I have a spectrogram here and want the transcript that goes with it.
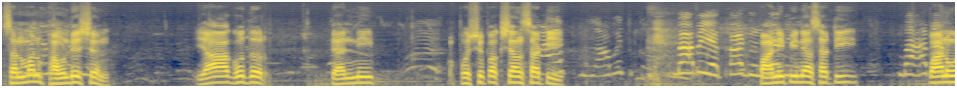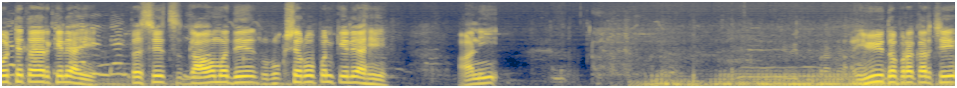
सन्मान फाउंडेशन या अगोदर त्यांनी पशुपक्ष्यांसाठी पाणी पिण्यासाठी पाणवठे तयार केले आहे. तसेच गावामध्ये वृक्षारोपण केले आहे. आणि विविध प्रकारचे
